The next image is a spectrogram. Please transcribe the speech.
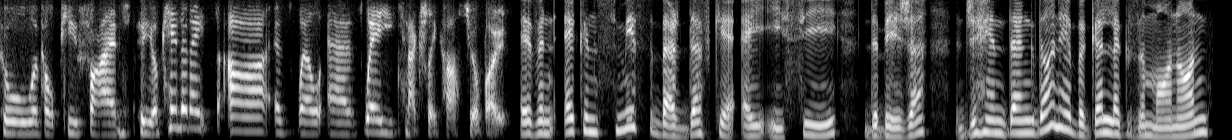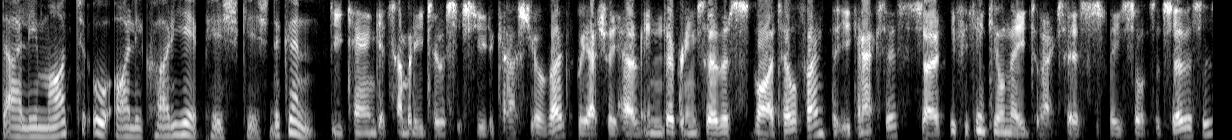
tool will help you find who your candidates are as well as where you can actually cast your vote. Evan Ekin Smith بردفك AEC دبیجه جهندنگدان بگلک زمانان تعلیمات و آلیکاری پیشکش دکن. You can get somebody to assist you to cast your vote. We actually have interpreting service via telephone that you can access. So if you think you'll need to access these sorts of services,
